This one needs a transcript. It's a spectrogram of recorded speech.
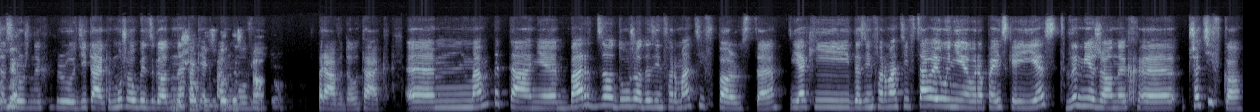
przez różnych ludzi, tak, muszą być zgodne, Muszą tak być jak Pan mówi prawdą. Prawdą, tak. Mam pytanie. Bardzo dużo dezinformacji w Polsce, jak i dezinformacji w całej Unii Europejskiej jest wymierzonych e, przeciwko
